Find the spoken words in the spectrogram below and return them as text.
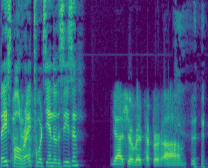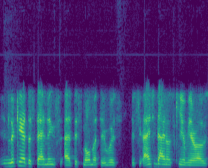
baseball, right, towards the end of the season? Yeah, sure, red pepper. Um, looking at the standings at this moment, it was it's Dinos, Kiwoom Heroes,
